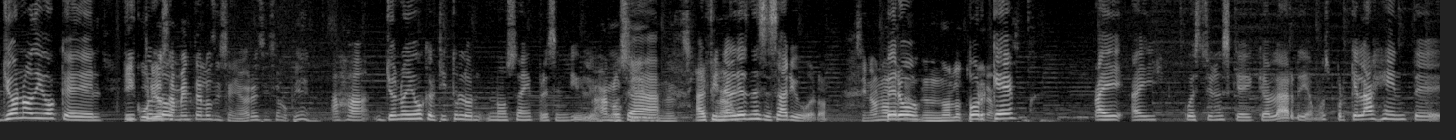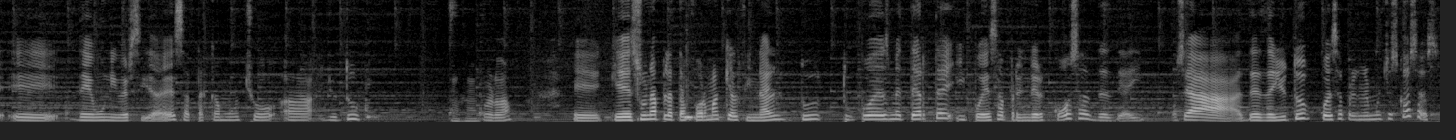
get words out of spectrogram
Yo no digo que el título... Y curiosamente a los diseñadores sí se lo piden. Ajá, yo no digo que el título no sea imprescindible. Ah, no, o sea, sí, al final claro. es necesario, ¿verdad? Si no, no, pero, no lo ¿por qué? Hay, hay cuestiones que hay que hablar, digamos, porque la gente eh, de universidades ataca mucho a YouTube, Ujú. ¿verdad? Eh, que es una plataforma que al final tú, tú puedes meterte y puedes aprender cosas desde ahí. O sea, desde YouTube puedes aprender muchas cosas.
